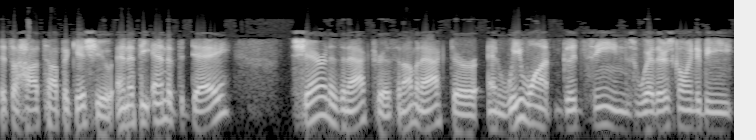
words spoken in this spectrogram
it's a hot topic issue. And at the end of the day, Sharon is an actress and I'm an actor and we want good scenes where there's going to be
